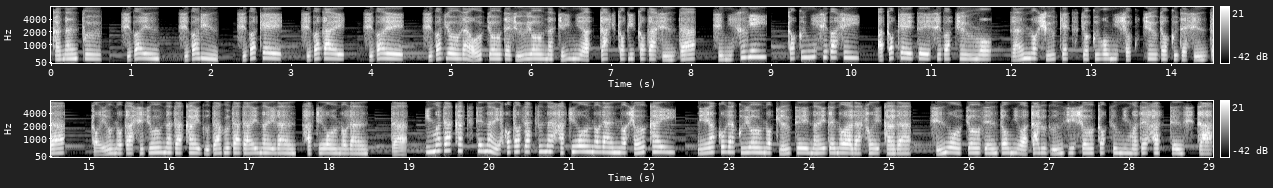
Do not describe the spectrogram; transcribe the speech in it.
河南風、芝院、芝林、芝慶、芝外、芝栄、芝行ら王朝で重要な地位にあった人々が死んだ。死にすぎ特に芝しあと慶帝芝中も、乱の終結直後に食中毒で死んだ。というのが史上名高いグダグダ大内乱、八王の乱、だ。未だかつてないほど雑な八王の乱の紹介。都落葉の宮廷内での争いから、新王朝全土にわたる軍事衝突にまで発展した。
